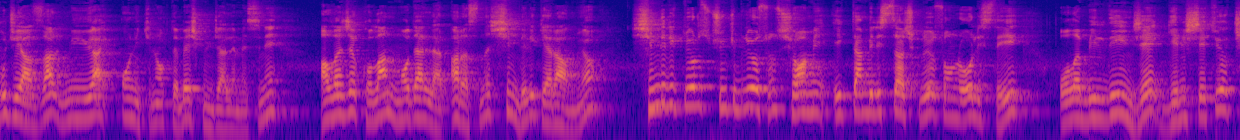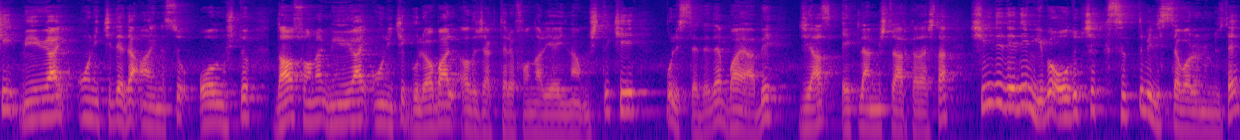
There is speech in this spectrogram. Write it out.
bu cihazlar MIUI 12.5 güncellemesini alacak olan modeller arasında şimdilik yer almıyor. Şimdilik diyoruz çünkü biliyorsunuz Xiaomi ilkten bir liste açıklıyor sonra o listeyi olabildiğince genişletiyor ki MIUI 12'de de aynısı olmuştu. Daha sonra MIUI 12 global alacak telefonlar yayınlanmıştı ki bu listede de baya bir cihaz eklenmişti arkadaşlar. Şimdi dediğim gibi oldukça kısıtlı bir liste var önümüzde.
